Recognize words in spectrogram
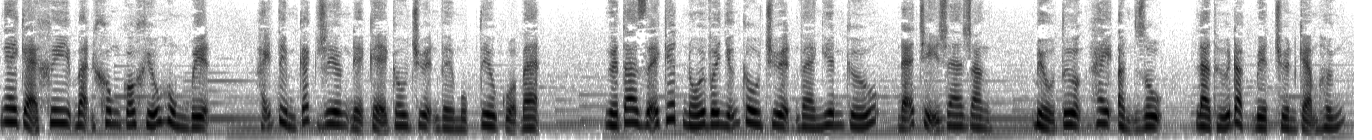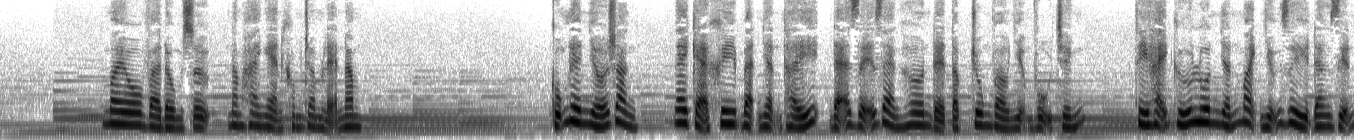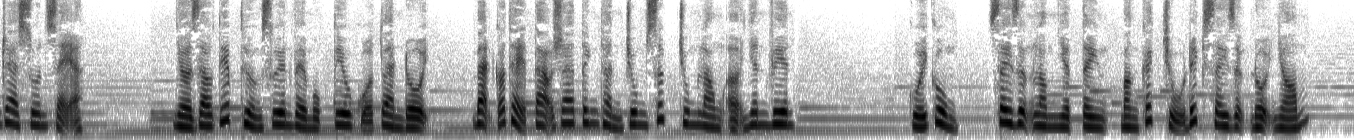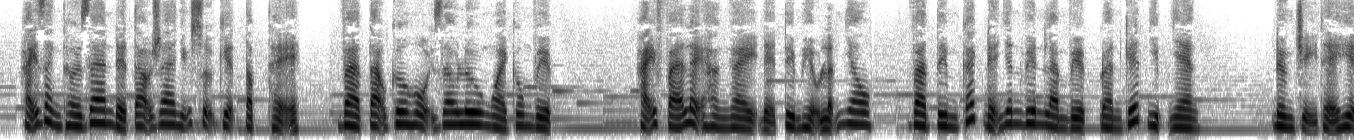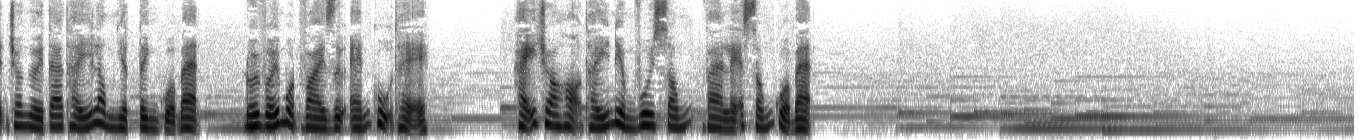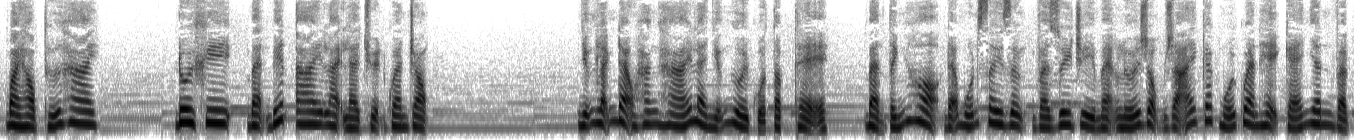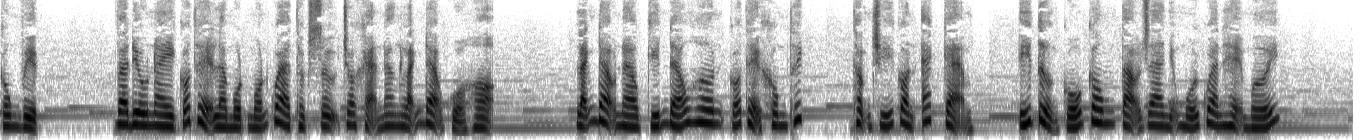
Ngay cả khi bạn không có khiếu hùng biện, hãy tìm cách riêng để kể câu chuyện về mục tiêu của bạn. Người ta dễ kết nối với những câu chuyện và nghiên cứu đã chỉ ra rằng biểu tượng hay ẩn dụ là thứ đặc biệt truyền cảm hứng. Mayo và Đồng sự năm 2005 Cũng nên nhớ rằng, ngay cả khi bạn nhận thấy đã dễ dàng hơn để tập trung vào nhiệm vụ chính, thì hãy cứ luôn nhấn mạnh những gì đang diễn ra suôn sẻ. Nhờ giao tiếp thường xuyên về mục tiêu của toàn đội, bạn có thể tạo ra tinh thần chung sức chung lòng ở nhân viên. Cuối cùng, xây dựng lòng nhiệt tình bằng cách chủ đích xây dựng đội nhóm. Hãy dành thời gian để tạo ra những sự kiện tập thể và tạo cơ hội giao lưu ngoài công việc. Hãy phá lệ hàng ngày để tìm hiểu lẫn nhau và tìm cách để nhân viên làm việc đoàn kết nhịp nhàng. Đừng chỉ thể hiện cho người ta thấy lòng nhiệt tình của bạn đối với một vài dự án cụ thể. Hãy cho họ thấy niềm vui sống và lẽ sống của bạn. Bài học thứ hai Đôi khi bạn biết ai lại là chuyện quan trọng. Những lãnh đạo hăng hái là những người của tập thể, bản tính họ đã muốn xây dựng và duy trì mạng lưới rộng rãi các mối quan hệ cá nhân và công việc. Và điều này có thể là một món quà thực sự cho khả năng lãnh đạo của họ. Lãnh đạo nào kín đáo hơn có thể không thích, thậm chí còn ác cảm, ý tưởng cố công tạo ra những mối quan hệ mới.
